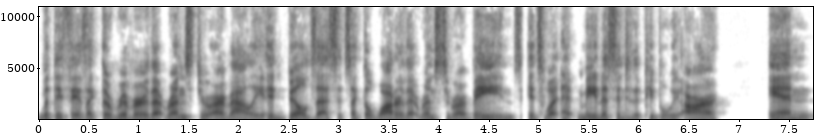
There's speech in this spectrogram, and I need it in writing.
what they say is like the river that runs through our valley. It builds us. It's like the water that runs through our veins. It's what made us into the people we are. And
